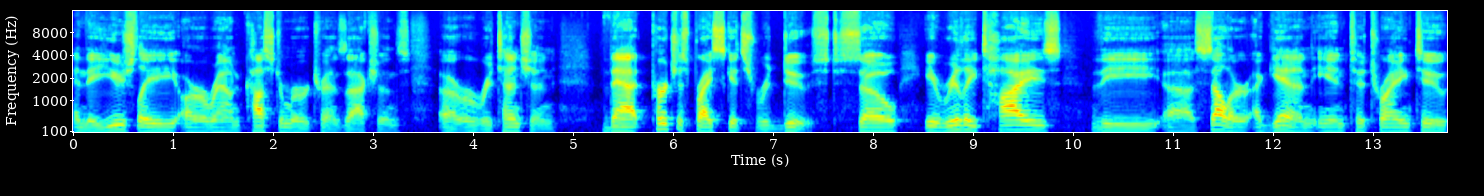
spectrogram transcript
and they usually are around customer transactions uh, or retention, that purchase price gets reduced. So it really ties the uh, seller again into trying to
